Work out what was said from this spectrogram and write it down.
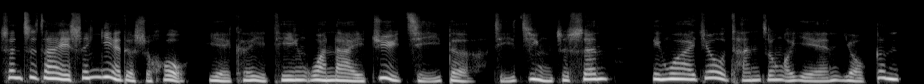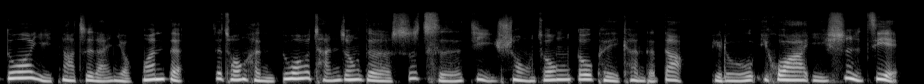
甚至在深夜的时候。也可以听万籁俱寂的寂静之声。另外，就禅宗而言，有更多与大自然有关的，这从很多禅宗的诗词偈诵中都可以看得到。比如“一花一世界，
